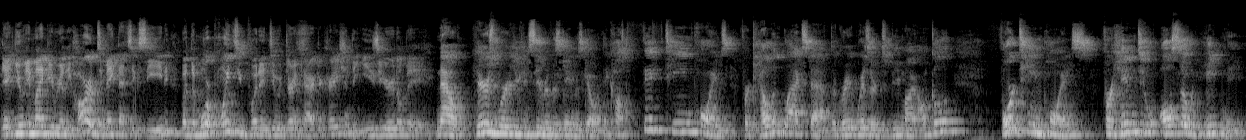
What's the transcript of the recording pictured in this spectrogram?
Yeah, you, it might be really hard to make that succeed, but the more points you put into it during character creation, the easier it'll be. Now, here's where you can see where this game is going. It cost 15 points for Kelvin Blackstaff, the great wizard, to be my uncle, 14 points for him to also hate me.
